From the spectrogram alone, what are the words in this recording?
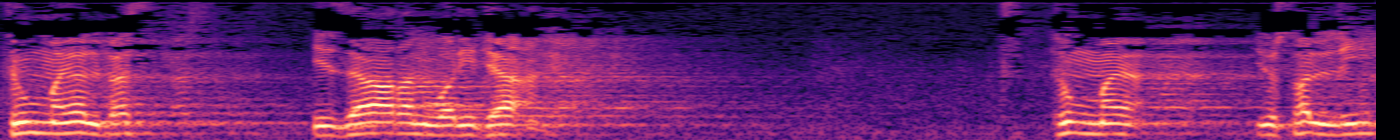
ثم يلبس إزارا ورداء. ثم يصلي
